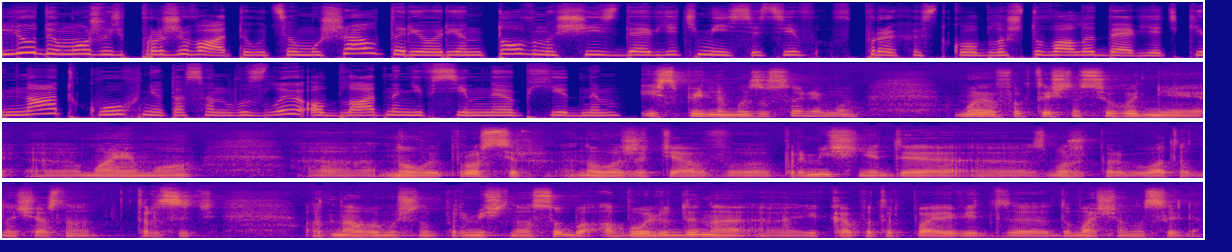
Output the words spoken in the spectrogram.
Люди можуть проживати у цьому шелтері орієнтовно 6-9 місяців. В прихистку облаштували 9 кімнат, кухню та санвузли, обладнані всім необхідним. І спільними зусиллями ми фактично сьогодні е, маємо новий простір, нове життя в приміщенні, де е, зможуть перебувати одночасно 31 вимушено переміщена особа або людина, е, яка потерпає від е, домашнього насилля.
